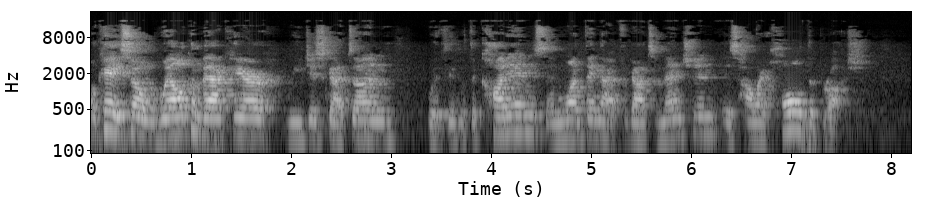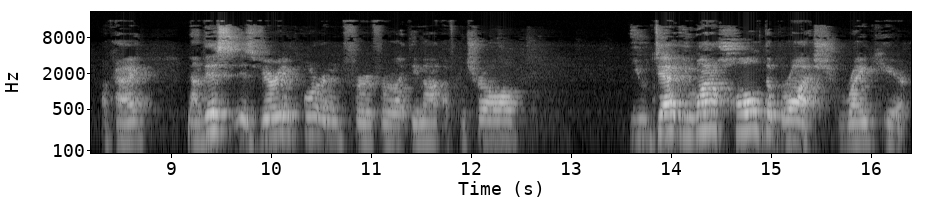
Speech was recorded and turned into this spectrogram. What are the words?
Okay, so welcome back here. We just got done with the, with the cut-ins, and one thing I forgot to mention is how I hold the brush, okay? Now this is very important for, for like the amount of control you, you want to hold the brush right here,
